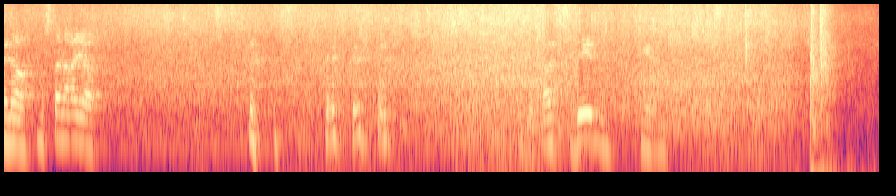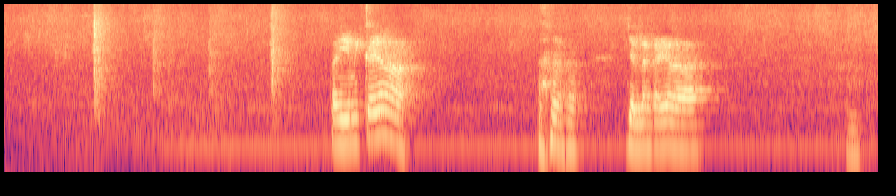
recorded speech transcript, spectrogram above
Ano, musta na kayo? Bukas din. Yan. Tahimik kayo ah. Diyan lang kayo ah. Hmm.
